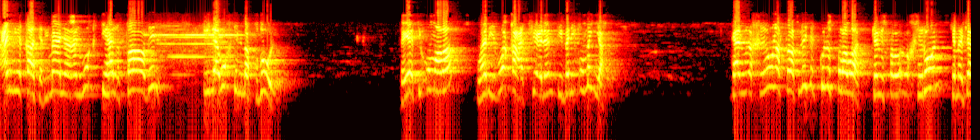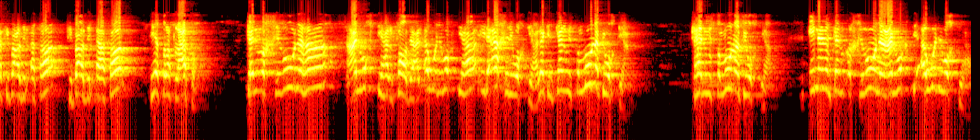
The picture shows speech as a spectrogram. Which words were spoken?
عن ميقاتها بمعنى عن وقتها الفاضل إلى وقت المفضول. فيأتي أمراء وهذه وقعت فعلا في بني أمية. كانوا يؤخرون الصلاة وليست كل الصلوات. كانوا يؤخرون كما جاء في بعض الآثار في بعض الآثار هي صلاة العصر. كانوا يؤخرونها عن وقتها الفاضل عن أول وقتها إلى آخر وقتها لكن كانوا يصلون في وقتها. كانوا يصلون في وقتها. إنهم كانوا يؤخرون عن وقت أول وقتها.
